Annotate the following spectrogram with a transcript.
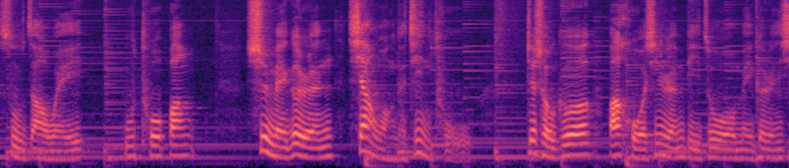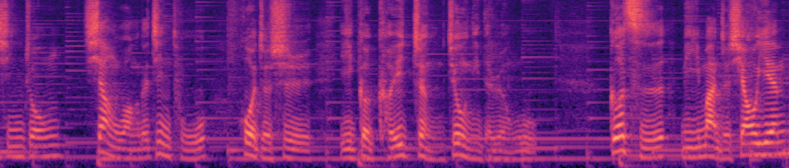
塑造为乌托邦，是每个人向往的净土。这首歌把火星人比作每个人心中向往的净土，或者是一个可以拯救你的人物。歌词弥漫着硝烟，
